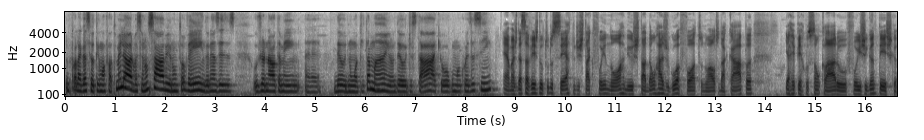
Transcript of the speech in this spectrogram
um colega seu tem uma foto melhor, você não sabe, eu não estou vendo, né? Às vezes o jornal também é, deu num outro tamanho, deu destaque ou alguma coisa assim. É, mas dessa vez deu tudo certo, o destaque foi enorme, o Estadão rasgou a foto no alto da capa e a repercussão, claro, foi gigantesca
